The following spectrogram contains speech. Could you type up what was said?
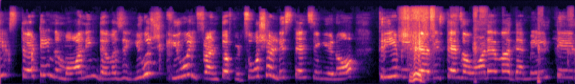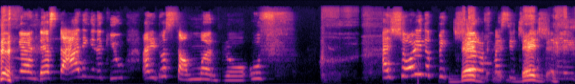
6:30 in the morning there was a huge queue in front of it. Social distancing you know 3 Shit. meter distance or whatever they're maintaining and they're standing in the queue. And it was summer bro. Oof. I show you the picture Dead. of my situation like,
